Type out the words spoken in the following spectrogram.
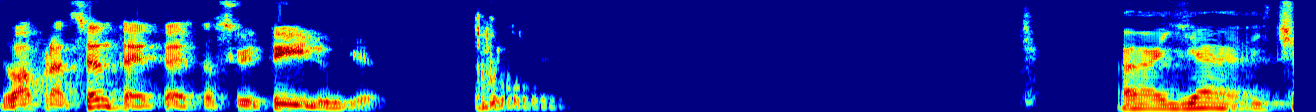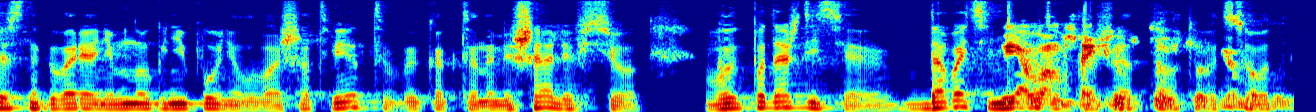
2% это, это святые люди. А, я, честно говоря, немного не понял ваш ответ. Вы как-то намешали все. Вот подождите, давайте не я будем даже отталкиваться от...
